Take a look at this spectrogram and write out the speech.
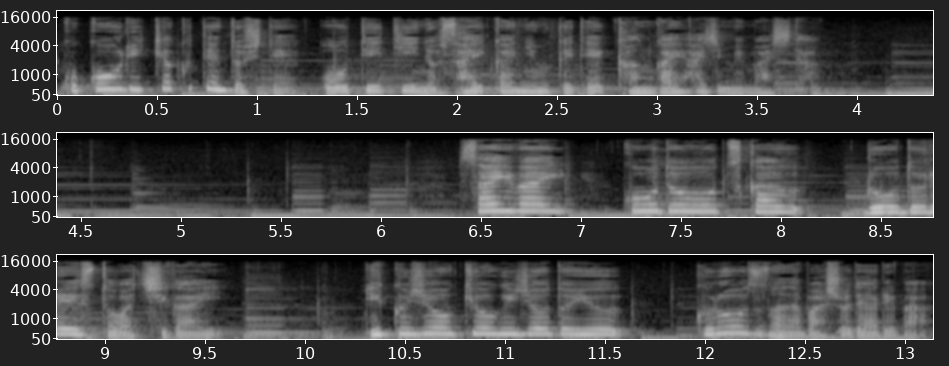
ここを立脚点として OTT の再開に向けて考え始めました。幸い行動を使うロードレースとは違い陸上競技場というクローズな場所であれば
